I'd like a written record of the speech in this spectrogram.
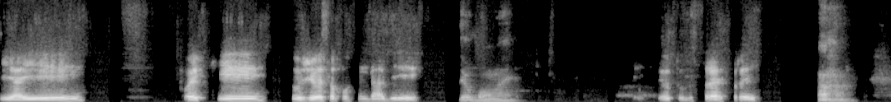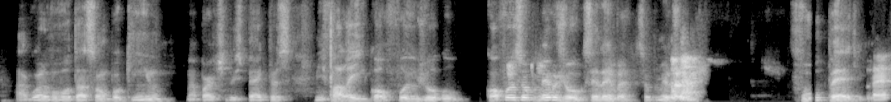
E aí foi que surgiu essa oportunidade de ir. Deu bom, né? Deu tudo certo para ir. Aham. Agora eu vou voltar só um pouquinho na parte do Spectres. Me fala aí qual foi o jogo, qual foi o seu primeiro jogo? Você lembra? Seu primeiro jogo? Full pad. É,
